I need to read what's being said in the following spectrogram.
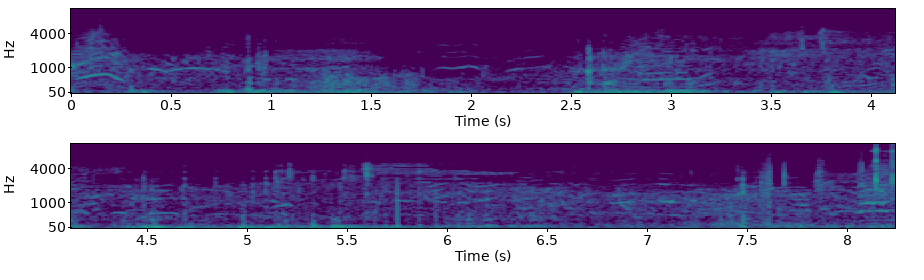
Hey!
